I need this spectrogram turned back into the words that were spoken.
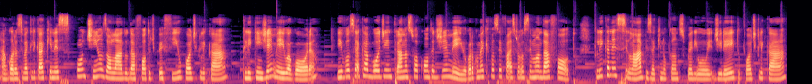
Agora você vai clicar aqui nesses pontinhos ao lado da foto de perfil, pode clicar. Clique em Gmail agora. E você acabou de entrar na sua conta de Gmail. Agora, como é que você faz para você mandar a foto? Clica nesse lápis aqui no canto superior direito, pode clicar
